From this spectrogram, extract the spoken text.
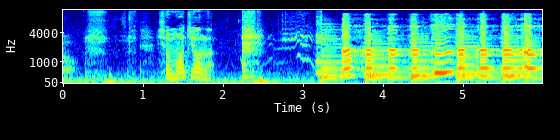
叫。小猫叫了。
